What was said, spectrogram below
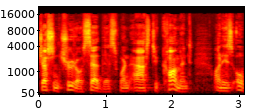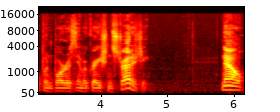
Justin Trudeau said this when asked to comment on his open borders immigration strategy. Now,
